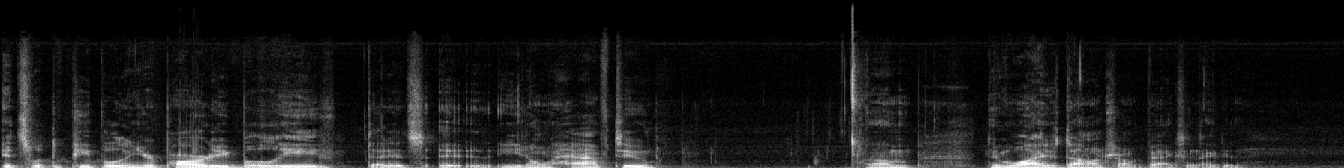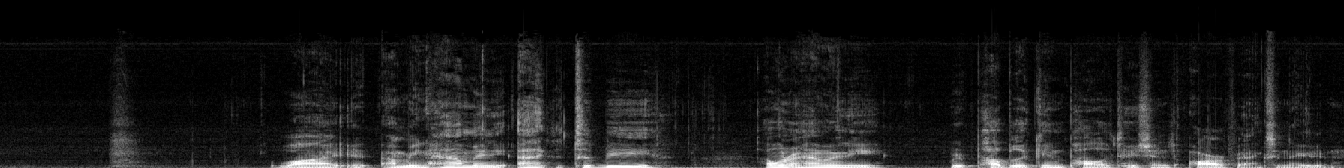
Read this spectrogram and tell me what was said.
it's what the people in your party believe that it's it, you don't have to, um, then why is Donald Trump vaccinated? Why? I mean, how many? To be, I wonder how many Republican politicians are vaccinated.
